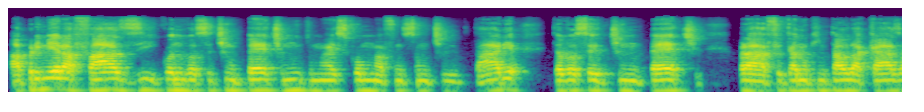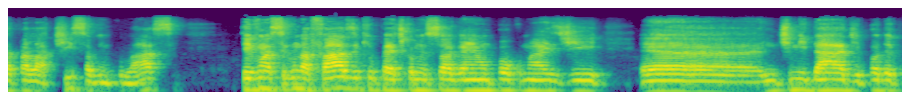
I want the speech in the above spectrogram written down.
A primeira fase, quando você tinha um pet muito mais como uma função utilitária, então você tinha um pet para ficar no quintal da casa para latir se alguém pulasse. Teve uma segunda fase que o pet começou a ganhar um pouco mais de é, intimidade, poder,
